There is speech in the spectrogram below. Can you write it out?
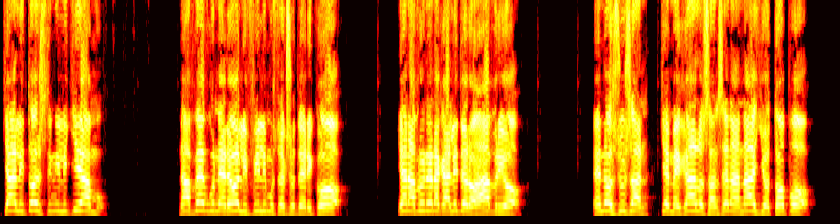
και άλλοι τόσοι στην ηλικία μου. Να φεύγουν ρε όλοι οι φίλοι μου στο εξωτερικό για να βρουν ένα καλύτερο αύριο. Ενώ ζούσαν και μεγάλωσαν σε έναν Άγιο τόπο.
